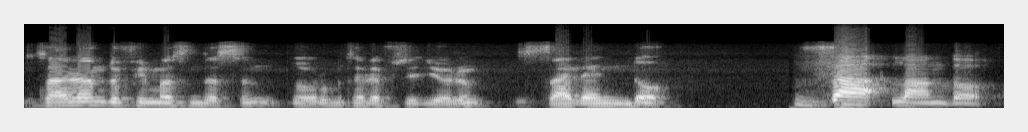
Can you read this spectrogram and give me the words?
Zalando firmasındasın. Doğru mu telaffuz ediyorum? Zalendo. Zalando.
